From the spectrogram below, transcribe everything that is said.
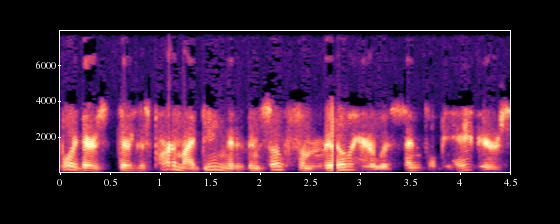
boy, there's there's this part of my being that has been so familiar with sinful behaviors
